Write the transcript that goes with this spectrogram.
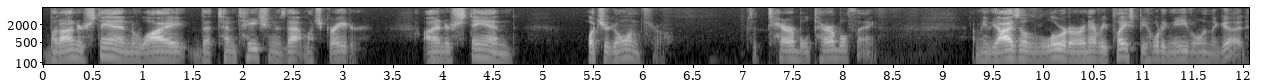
But I understand why the temptation is that much greater. I understand what you're going through. It's a terrible, terrible thing. I mean, the eyes of the Lord are in every place, beholding the evil and the good.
